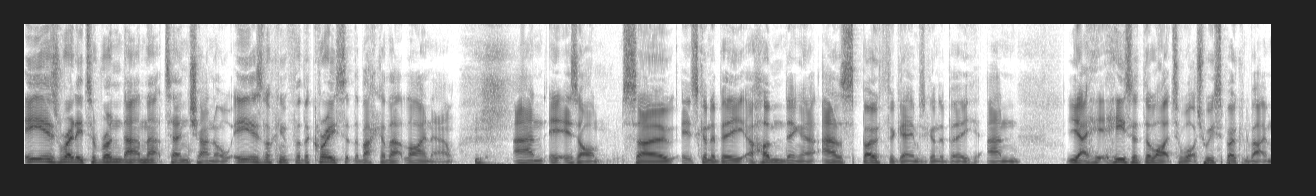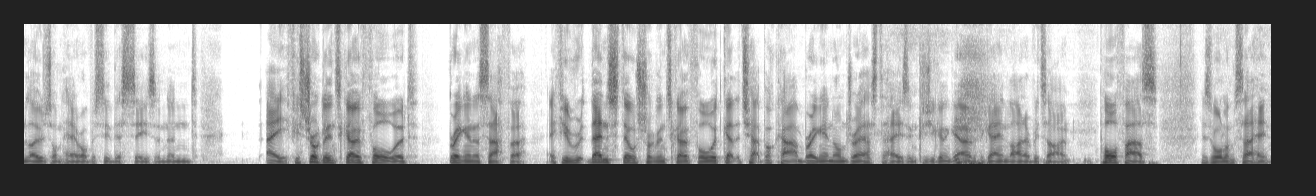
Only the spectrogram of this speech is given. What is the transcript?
He is ready to run down that 10 channel. He is looking for the crease at the back of that line out, and it is on. So it's going to be a humdinger, as both the games are going to be. And yeah, he, he's a delight to watch. We've spoken about him loads on here, obviously, this season. And hey, if you're struggling to go forward, bring in a Safa. If you're then still struggling to go forward, get the checkbook out and bring in Andre Esterhuizen because you're going to get over the gain line every time. Poor Faz, is all I'm saying.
